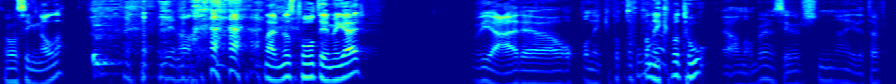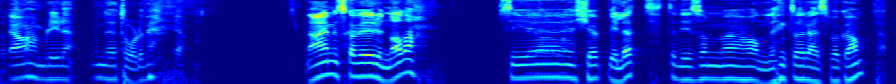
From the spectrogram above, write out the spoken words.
Det var signalet. Nærmest to timer, Geir. Vi er eh, opp og nikker på to. På nikke på to. Ja, nå blir Sivertsen irritert. Vet du. Ja, han blir det. Men det tåler vi. Ja. Nei, men skal vi runde av, da? Si ja. kjøp billett til de som eh, har anledning til å reise på kamp. Ja,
